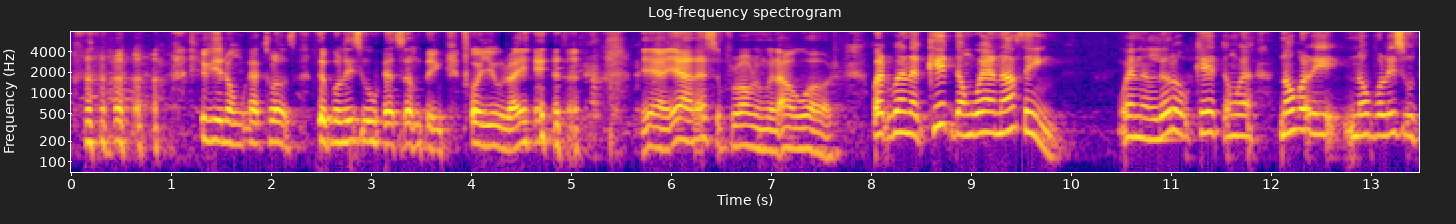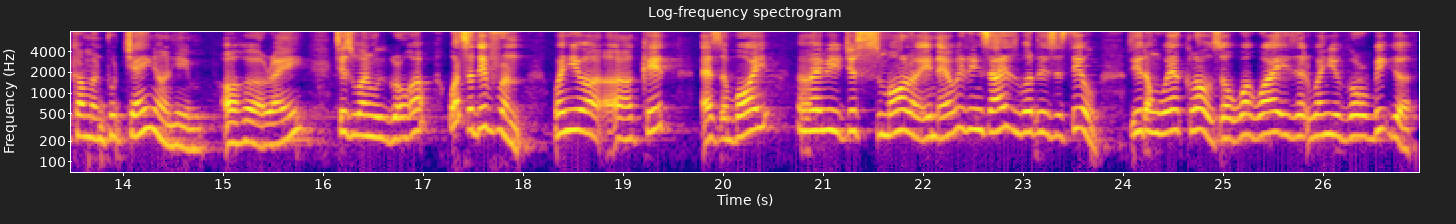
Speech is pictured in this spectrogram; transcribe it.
if you don't wear clothes, the police will wear something for you, right? yeah, yeah, that's the problem with our world. But when a kid don't wear nothing, When a little kid, when nobody, no police would come and put chain on him or her, right? Just when we grow up, what's the difference? When you are a kid, as a boy, maybe just smaller in everything size, but it's still you don't wear clothes. So why is it when you grow bigger,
